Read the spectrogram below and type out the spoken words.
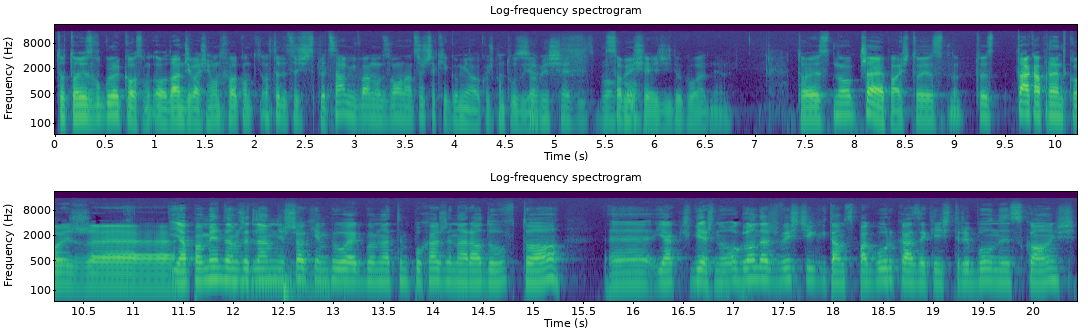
To to jest w ogóle kosmos. O, Danji właśnie, on chyba on wtedy coś z plecami walnął dzwona, coś takiego miał, jakąś kontuzję. Sobie siedzi z boku. Sobie siedzi, dokładnie. To jest no przepaść, to jest, no, to jest taka prędkość, że... Ja pamiętam, że dla mnie szokiem było, jak byłem na tym Pucharze Narodów, to e, jak wiesz, no oglądasz wyścig tam z pagórka, z jakiejś trybuny, skądś,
